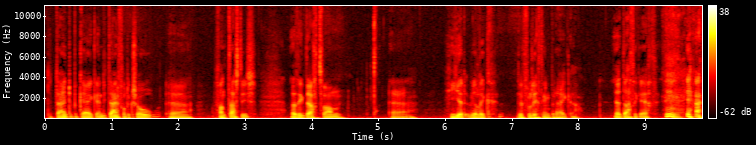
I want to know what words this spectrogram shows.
de tuin te bekijken. En die tuin vond ik zo fantastisch, dat ik dacht van... hier wil ik de verlichting bereiken. Ja, dacht ik echt. Hmm. ja.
